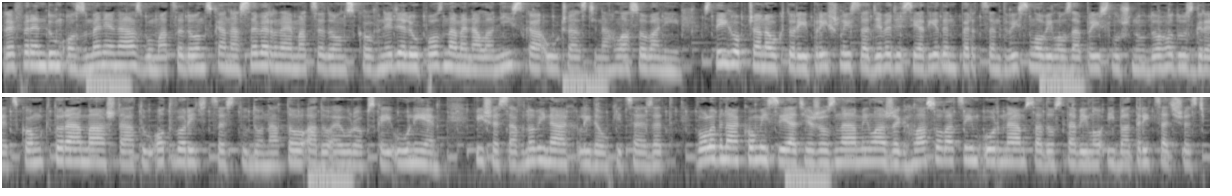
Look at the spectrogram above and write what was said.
Referendum o zmene názvu Macedónska na Severné Macedónsko v nedeľu poznamenala nízka účasť na hlasovaní. Z tých občanov, ktorí prišli, sa 91% vyslovilo za príslušnú dohodu s Gréckom, ktorá má štátu otvoriť cestu do NATO a do Európskej únie. Píše sa v novinách Lidovky CZ. Volebná komisia tiež oznámila, že k hlasovacím urnám sa dostavilo iba 36%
